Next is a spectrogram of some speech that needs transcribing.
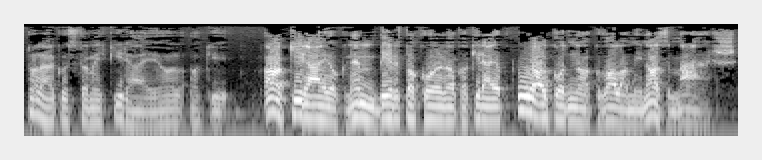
Találkoztam egy királlyal, aki... A királyok nem birtokolnak, a királyok uralkodnak valamin, az más.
